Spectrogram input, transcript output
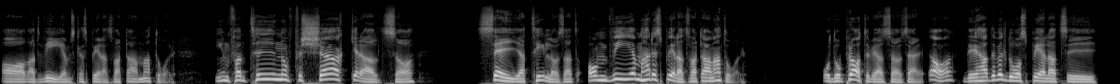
av att VM ska spelas vartannat år. Infantino försöker alltså säga till oss att om VM hade spelats vartannat år, och då pratar vi alltså så här, ja, det hade väl då spelats i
